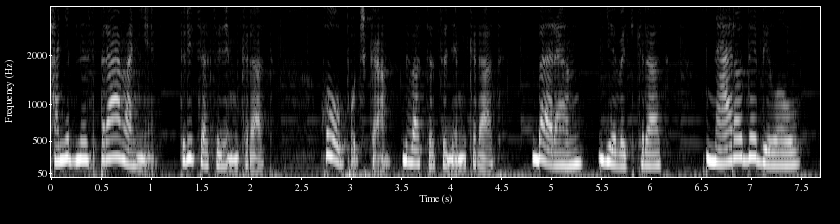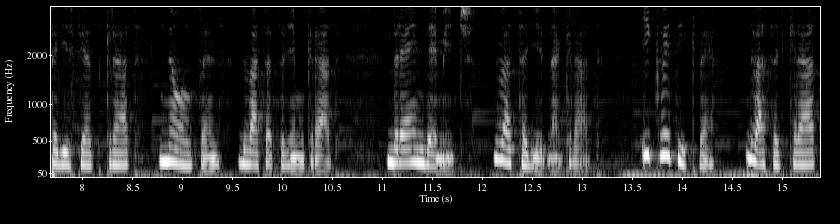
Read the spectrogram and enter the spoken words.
Hanebné správanie 37 krát. Hloupočka 27 krát. Baran 9 krát, Národ debilov 50 krát, Nonsense 27 krát, Brain Damage 21 krát, Ikve Tikve 20 krát.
